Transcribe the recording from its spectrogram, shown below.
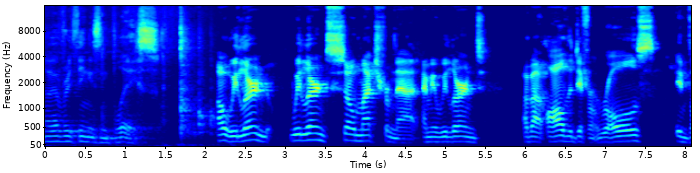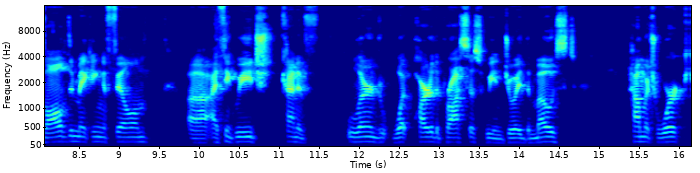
Now everything is in place. Oh, we learned we learned so much from that. I mean, we learned about all the different roles involved in making a film. Uh, I think we each kind of learned what part of the process we enjoyed the most, how much work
